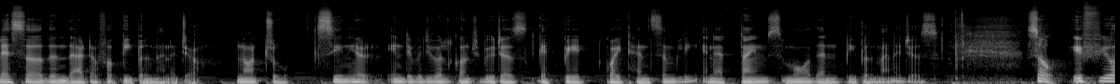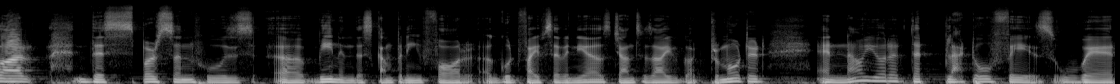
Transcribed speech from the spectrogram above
lesser than that of a people manager. Not true. Senior individual contributors get paid quite handsomely and at times more than people managers. So, if you are this person who's uh, been in this company for a good five, seven years, chances are you've got promoted, and now you're at that plateau phase where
